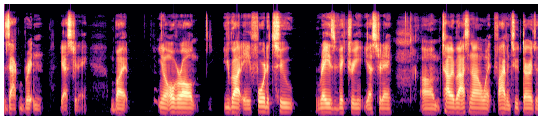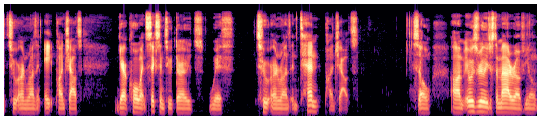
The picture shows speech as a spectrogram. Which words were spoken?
Zach Britton yesterday. But you know, overall, you got a four to two Rays victory yesterday. Um, Tyler Glasnow went five and two thirds with two earned runs and eight punch outs. Gerrit Cole went six and two thirds with two earned runs and ten punch outs. So um, it was really just a matter of you know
